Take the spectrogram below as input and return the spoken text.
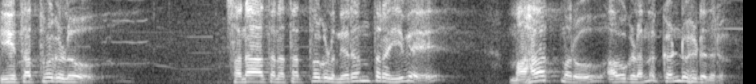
ಈ ತತ್ವಗಳು, ಸನಾತನ ತತ್ವಗಳು ನಿರಂತರ ಇವೆ. ಮಹಾತ್ಮರು ಅವುಗಳನ್ನು ಕಂಡುಹಿಡಿದರು.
